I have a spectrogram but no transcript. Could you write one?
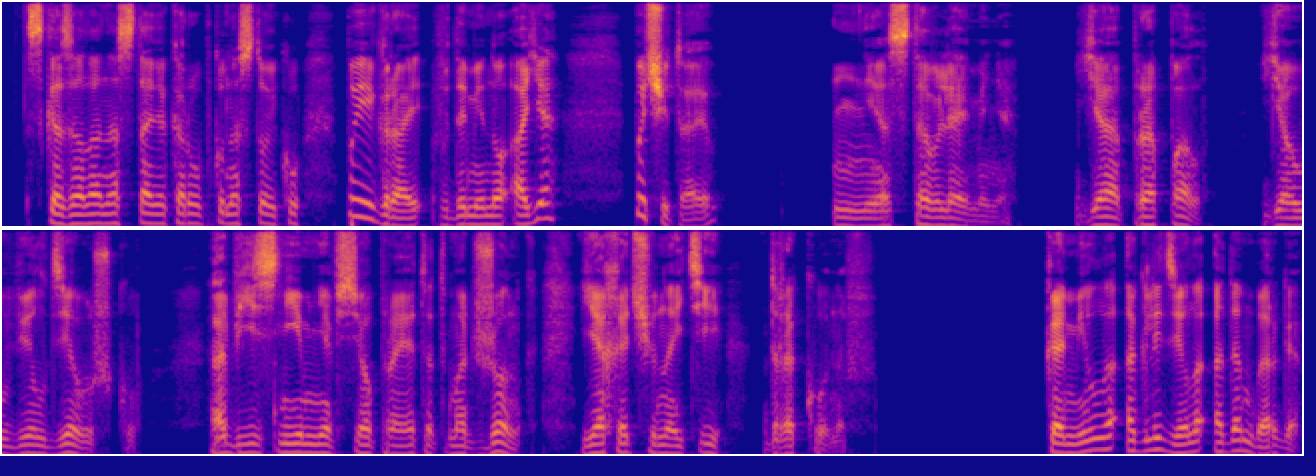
— сказала она, ставя коробку на стойку, — «поиграй в домино, а я почитаю». Не оставляй меня. Я пропал. Я убил девушку. Объясни мне все про этот маджонг. Я хочу найти драконов. Камилла оглядела Адамберга.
